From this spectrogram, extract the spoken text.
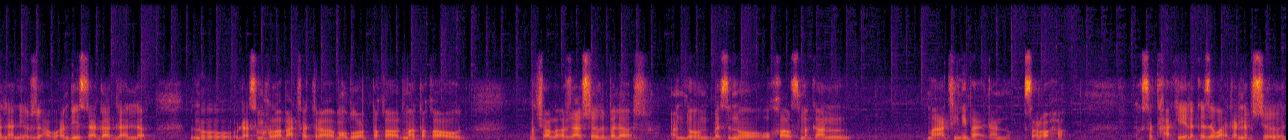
خلاني أرجع. وعندي استعداد لهلأ إنه لا سمح الله بعد فترة موضوع التقاعد ما تقاعد. إن شاء الله أرجع أشتغل ببلاش عندهم. بس إنه خلص مكان ما عاد فيني بعد عنه بصراحة. صرت حاكي لكذا واحد عنا بالشغل.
